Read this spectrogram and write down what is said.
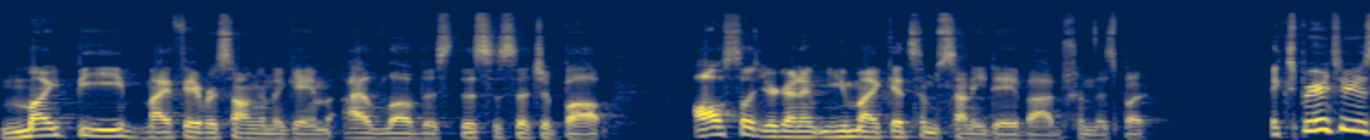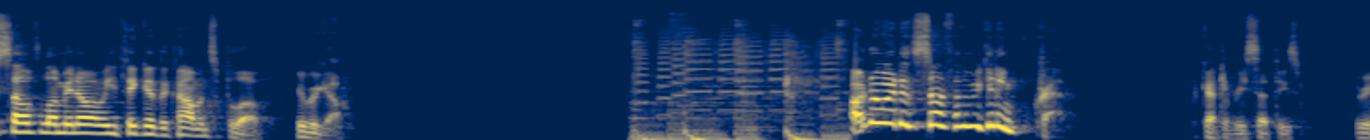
might be my favorite song in the game. I love this. This is such a bop. Also, you're gonna you might get some sunny day vibes from this, but experience it yourself. Let me know what you think in the comments below. Here we go. Oh no, I didn't start from the beginning. Crap. Forgot to reset these. Here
